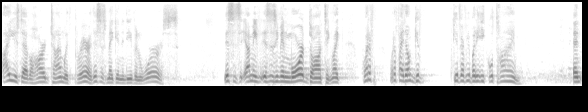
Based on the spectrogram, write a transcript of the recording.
I used to have a hard time with prayer. This is making it even worse. This is, I mean, this is even more daunting. Like, what if, what if I don't give, give everybody equal time? And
